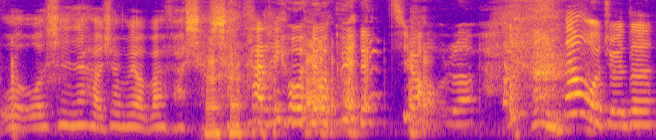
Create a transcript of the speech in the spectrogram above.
我我现在好像没有办法想象，他离我有点久了。那我觉得，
